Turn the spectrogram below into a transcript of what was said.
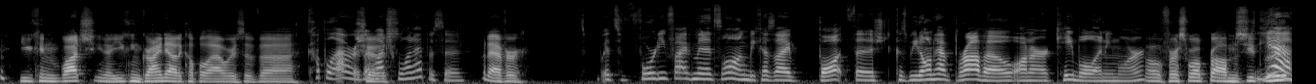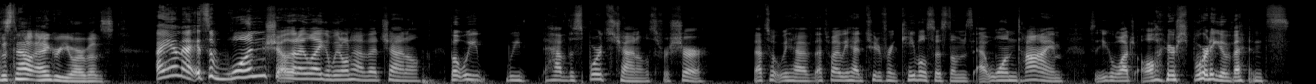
you can watch. You know, you can grind out a couple hours of uh, couple hours. I watched one episode. whatever. it's 45 minutes long because I bought the because we don't have Bravo on our cable anymore. Oh, first world problems. You, Yeah. Listen how angry you are about this. I am it's a one show that I like and we don't have that channel. But we we have the sports channels for sure. That's what we have. That's why we had two different cable systems at one time so that you could watch all your sporting events.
